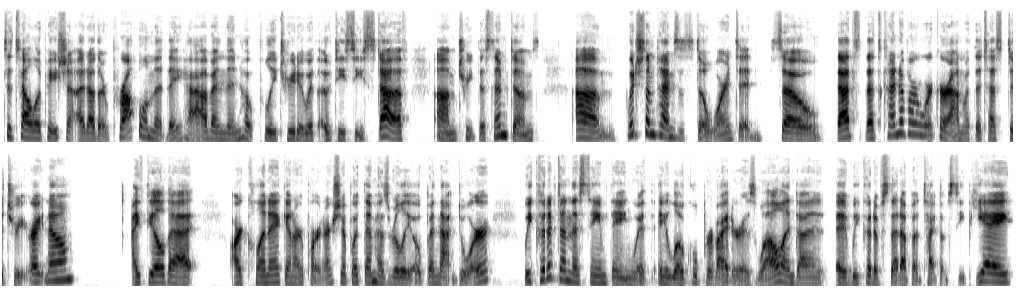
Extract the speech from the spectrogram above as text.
to tell a patient another problem that they have and then hopefully treat it with OTC stuff, um, treat the symptoms, um, which sometimes is still warranted. So that's that's kind of our workaround with the test to treat right now. I feel that our clinic and our partnership with them has really opened that door. We could have done the same thing with a local provider as well, and done. Uh, we could have set up a type of CPA.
